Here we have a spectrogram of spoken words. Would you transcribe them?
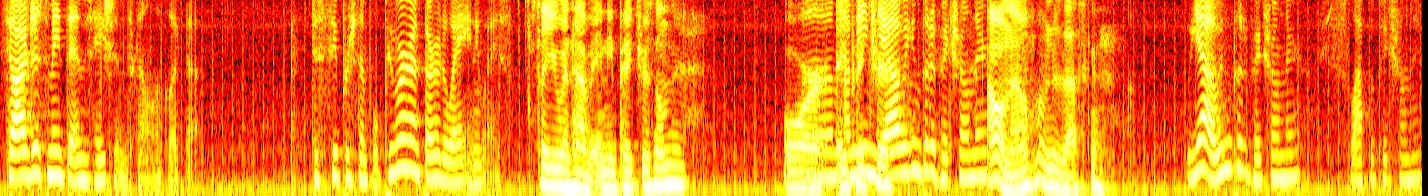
So I just made the invitations kind of look like that. Just super simple. People are gonna throw it away anyways. So you wouldn't have any pictures on there? Or Um, a I mean, picture? yeah, we can put a picture on there. I don't know. I'm just asking. Yeah, we can put a picture on there. Slap a picture on there.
